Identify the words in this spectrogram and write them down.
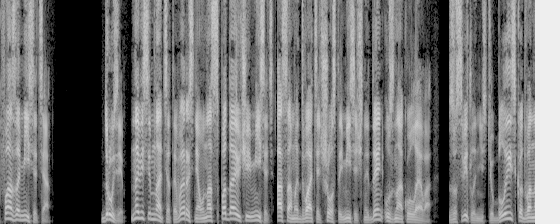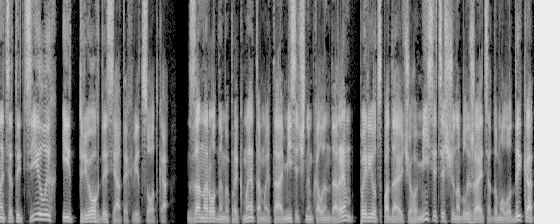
Фаза місяця Друзі, на 18 вересня у нас спадаючий місяць, а саме 26-й місячний день у знаку Лева, з освітленістю близько 12,3%. За народними прикметами та місячним календарем період спадаючого місяця, що наближається до молодика,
